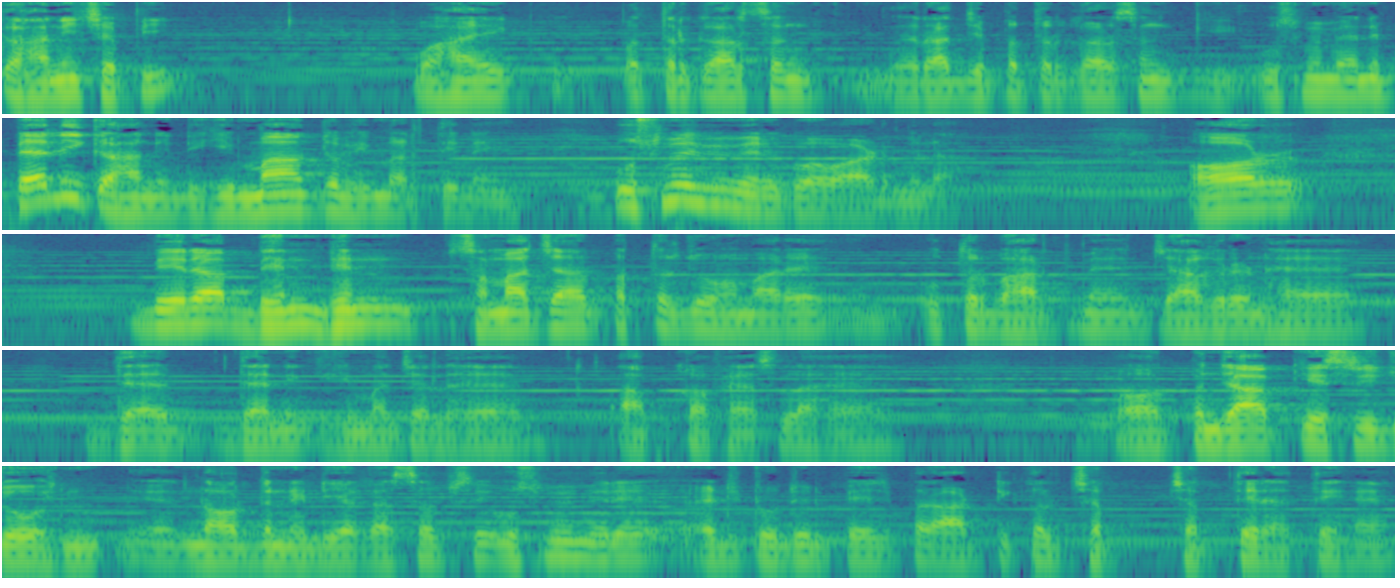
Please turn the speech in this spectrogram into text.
कहानी छपी वहाँ एक पत्रकार संघ, राज्य पत्रकार संघ की, उसमें मैंने पहली कहानी लिखी, माँ कभी मरती नहीं। उसमें भी मेरे को अवार्ड मिला। और मेरा भिन्न भिन्न समाचार पत्र जो हमारे उत्तर भारत में जागरण है दैनिक हिमाचल है, आपका फैसला है, और पंजाब केसरी जो नॉर्दर्न इंडिया का सबसे, उसमें मेरे एडिटोरियल पेज पर आर्टिकल छप, छपते रहते हैं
